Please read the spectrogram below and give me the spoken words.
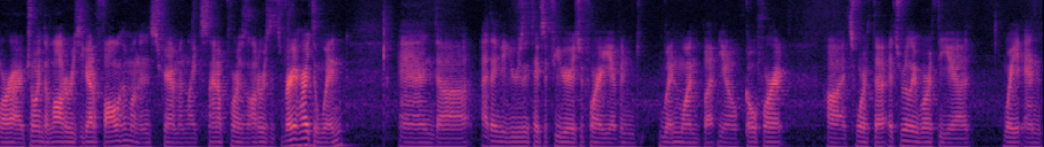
or uh, join the lotteries, you got to follow him on Instagram and like sign up for his lotteries. It's very hard to win, and uh, I think it usually takes a few years before you even win one. But you know, go for it. Uh, it's worth the. It's really worth the uh, wait, and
